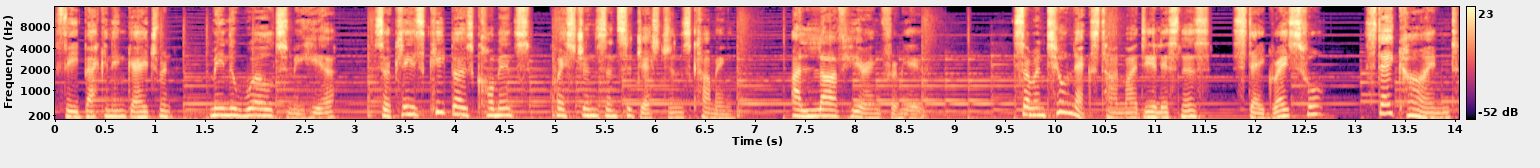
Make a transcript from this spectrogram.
Feedback and engagement mean the world to me here, so please keep those comments questions and suggestions coming. I love hearing from you. So until next time, my dear listeners, stay graceful, stay kind,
